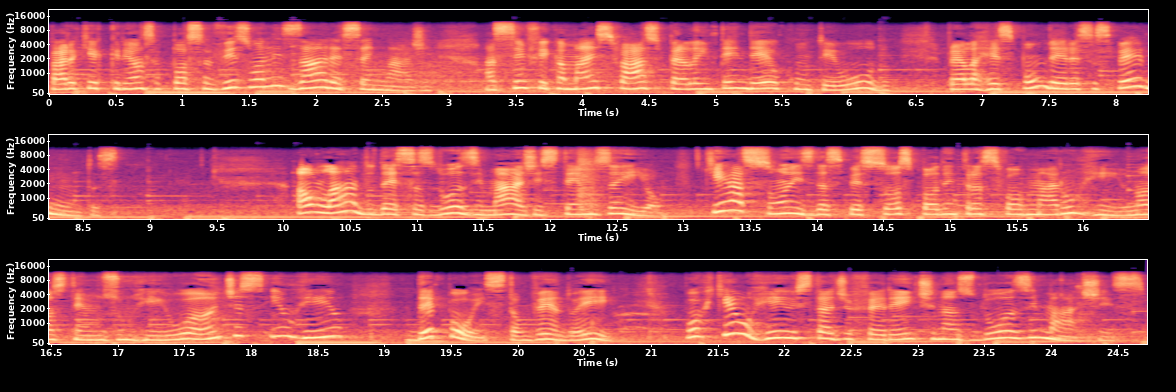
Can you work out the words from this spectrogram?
para que a criança possa visualizar essa imagem. Assim fica mais fácil para ela entender o conteúdo para ela responder essas perguntas. Ao lado dessas duas imagens temos aí, ó, que ações das pessoas podem transformar um rio. Nós temos um rio antes e um rio depois. Estão vendo aí? Por que o rio está diferente nas duas imagens?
